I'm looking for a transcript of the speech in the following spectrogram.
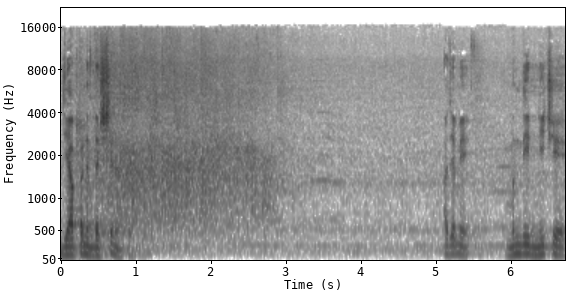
જે આપણને દર્શન આપે. આજે અમે મંદિર નીચે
